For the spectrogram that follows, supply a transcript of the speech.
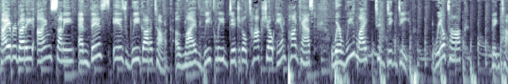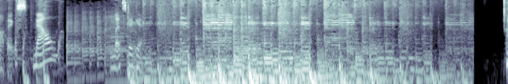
Hi, everybody. I'm Sonni, and this is We Gotta Talk, a live weekly digital talk show and podcast where we like to dig deep. Real talk, big topics. Now, let's dig in.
